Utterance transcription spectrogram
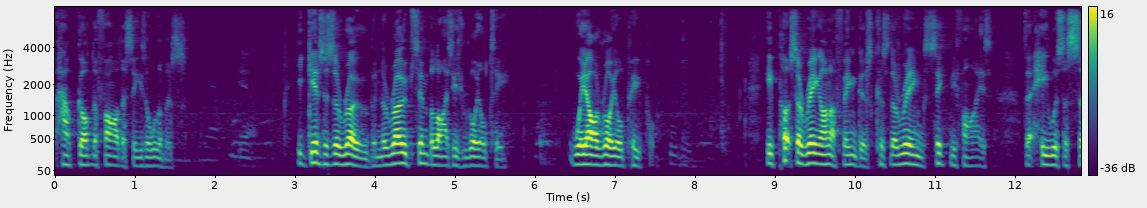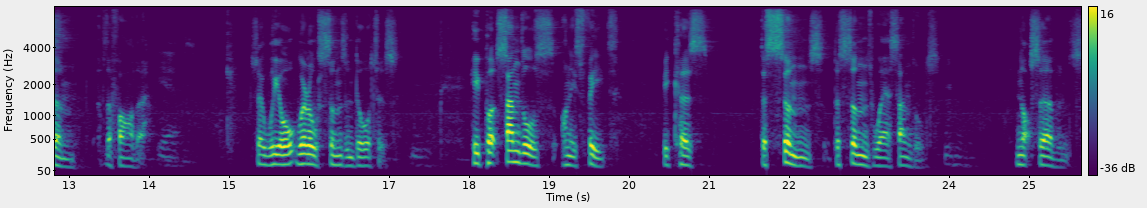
how God the Father sees all of us. Yeah. He gives us a robe, and the robe symbolizes royalty. We are royal people. Mm-hmm. He puts a ring on our fingers because the ring signifies that he was a son of the Father. So we all, we're all sons and daughters. He put sandals on his feet because the sons, the sons wear sandals, not servants.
